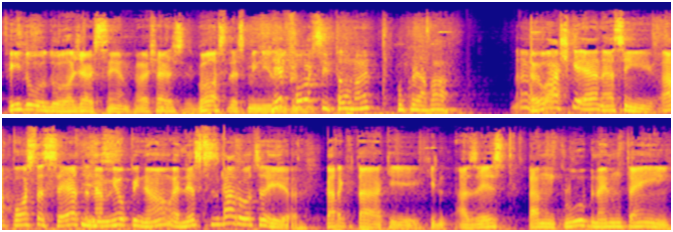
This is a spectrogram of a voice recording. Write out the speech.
filho do, do Roger Senna. Eu acho, gosto desse menino. aí Reforço então, não é? Pro Cuiabá. Não, eu acho que é, né? Assim, a aposta certa, Isso. na minha opinião, é nesses garotos aí, ó. O cara que tá aqui, que às vezes tá num clube, né? Não tem,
